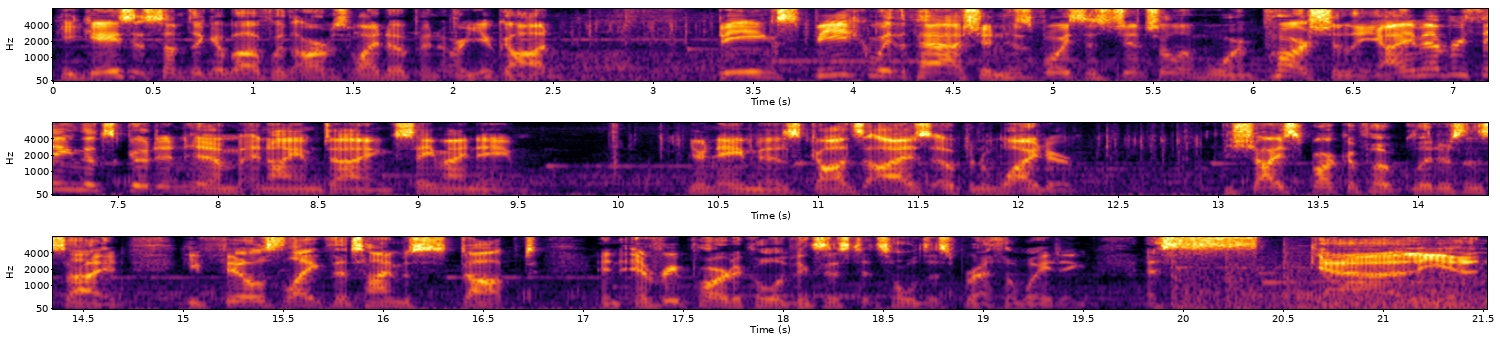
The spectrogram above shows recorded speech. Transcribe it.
He gazes at something above with arms wide open. Are you God? Being speak with passion, his voice is gentle and warm. Partially, I am everything that's good in him, and I am dying. Say my name. Your name is. God's eyes open wider. A shy spark of hope glitters inside. He feels like the time has stopped, and every particle of existence holds its breath, awaiting. Eskalion.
